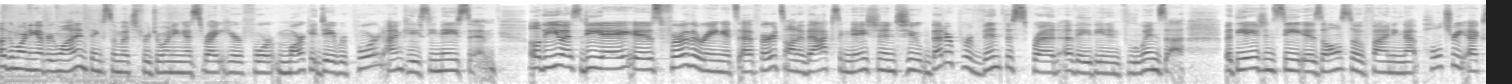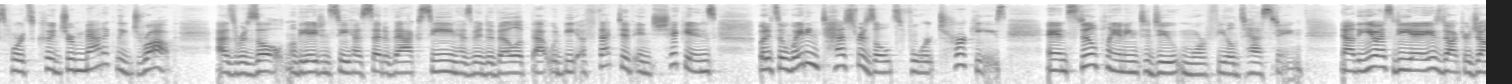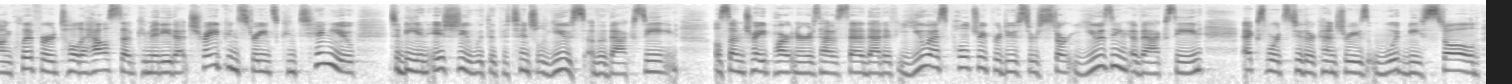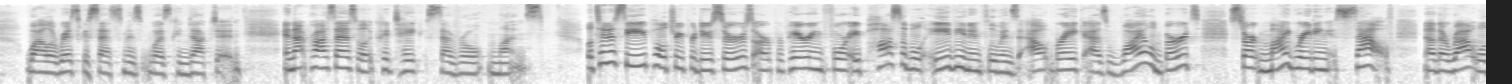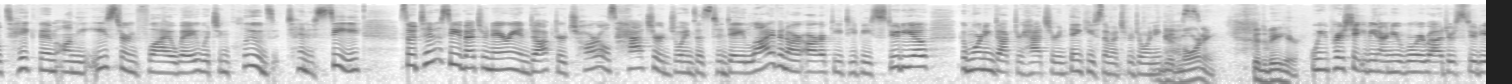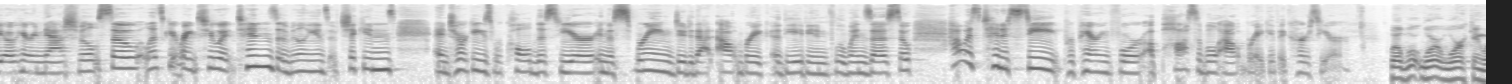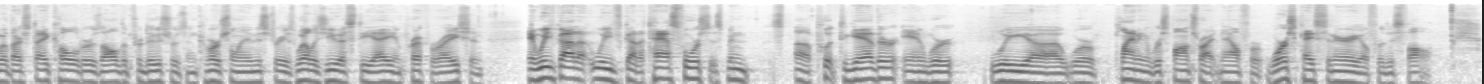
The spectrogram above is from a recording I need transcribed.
Well, good morning, everyone, and thanks so much for joining us right here for Market Day Report. I'm Casey Mason. Well, the USDA is furthering its efforts on a vaccination to better prevent the spread of avian influenza. But the agency is also finding that poultry exports could dramatically drop as a result. Well, the agency has said a vaccine has been developed that would be effective in chickens, but it's awaiting test results for turkeys and still planning to do more field testing. Now, the USDA's Dr. John Clifford told a House subcommittee that trade constraints continue to be an issue with the potential use of a vaccine. Well, some trade partners have said that if U.S. poultry producers start using a vaccine, exports to their countries would be stalled while a risk assessment was conducted. And that process, well, it could take several months. Well, Tennessee poultry producers are preparing for a possible avian influenza outbreak as wild birds start migrating south. Now, their route will take them on the eastern flyway, which includes Tennessee. So Tennessee veterinarian Dr. Charles Hatcher joins us today live in our RFD TV studio. Good morning, Dr. Hatcher, and thank you so much for joining good us. Good morning. It's good to be here. We appreciate you being our new Roy Rogers studio here in Nashville. So let's get right to it. Tens of millions of chickens and turkeys were culled this year in the spring due to that outbreak of the avian influenza. So how is Tennessee preparing for a possible outbreak if it occurs here? Well, we're working with our stakeholders, all the producers and commercial industry, as well as USDA in preparation. And we've got a, we've got a task force that's been uh, put together, and we're, we, uh, we're planning a response right now for worst case scenario for this fall.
